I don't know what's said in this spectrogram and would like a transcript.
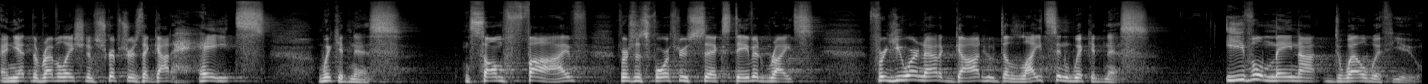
and yet the revelation of Scripture is that God hates wickedness. In Psalm 5, verses 4 through 6, David writes, For you are not a God who delights in wickedness. Evil may not dwell with you.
